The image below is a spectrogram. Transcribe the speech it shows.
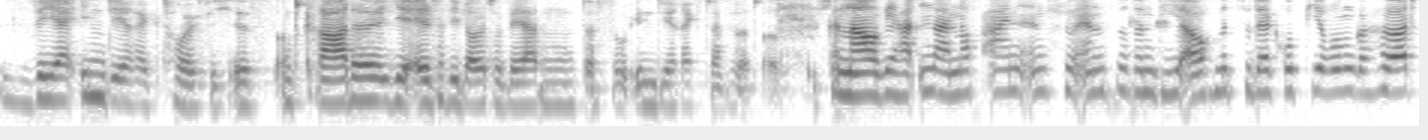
sehr indirekt häufig ist. Und gerade je älter die Leute werden, desto indirekter wird es. Ich genau, wir hatten da noch eine Influencerin, die auch mit zu der Gruppierung gehört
